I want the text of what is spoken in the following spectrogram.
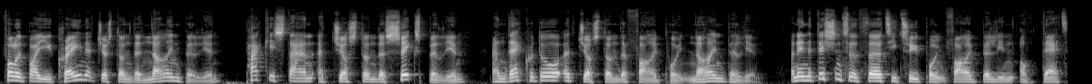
followed by Ukraine at just under 9 billion, Pakistan at just under 6 billion, and Ecuador at just under 5.9 billion. And in addition to the 32.5 billion of debt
